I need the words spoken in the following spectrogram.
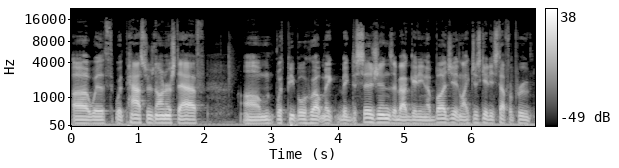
uh, with with pastors on our staff, um, with people who help make big decisions about getting a budget and like just getting stuff approved.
